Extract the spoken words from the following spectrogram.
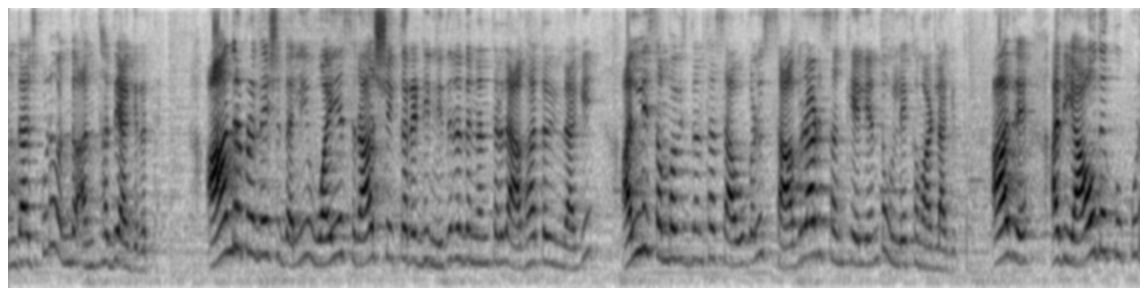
ಅಂದಾಜು ಕೂಡ ಒಂದು ಅಂಥದ್ದೇ ಆಗಿರುತ್ತೆ. ಆಂಧ್ರ ಪ್ರದೇಶದಲ್ಲಿ ವೈ ಎಸ್ ರಾಜಶೇಖರ ರೆಡ್ಡಿ ನಿಧನದ ನಂತರದ ಆಘಾತದಿಂದಾಗಿ ಅಲ್ಲಿ ಸಂಭವಿಸಿದಂಥ ಸಾವುಗಳು ಸಾವಿರಾರು ಸಂಖ್ಯೆಯಲ್ಲಿ ಅಂತ ಉಲ್ಲೇಖ ಮಾಡಲಾಗಿತ್ತು. ಆದರೆ ಅದು ಯಾವುದಕ್ಕೂ ಕೂಡ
